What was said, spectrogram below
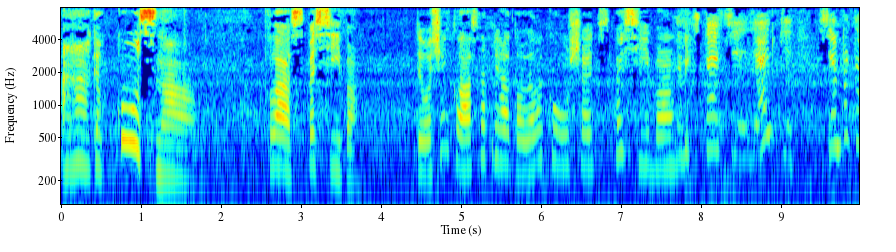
А, как вкусно! Класс, спасибо. Ты очень классно приготовила кушать. Спасибо. Кстати, ляльки, всем пока.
